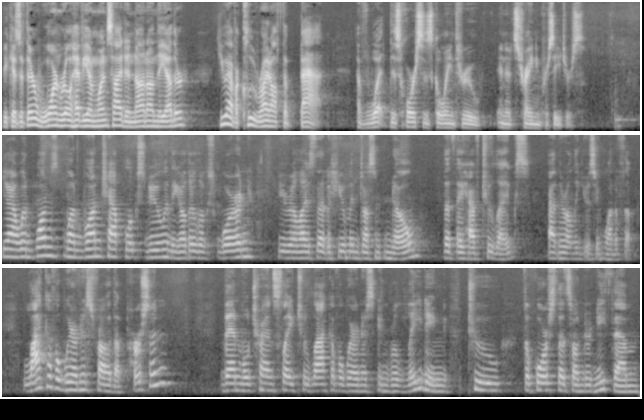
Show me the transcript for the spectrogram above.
Because if they're worn real heavy on one side and not on the other, you have a clue right off the bat of what this horse is going through in its training procedures. Yeah, when one when one chap looks new and the other looks worn, you realize that a human doesn't know that they have two legs and they're only using one of them. Lack of awareness for the person then will translate to lack of awareness in relating to the horse that's underneath them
